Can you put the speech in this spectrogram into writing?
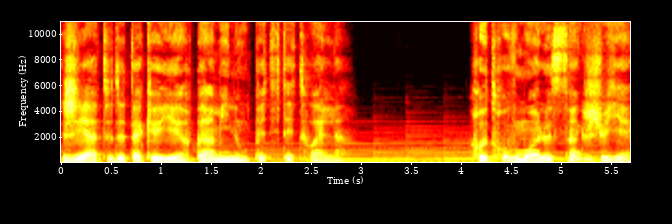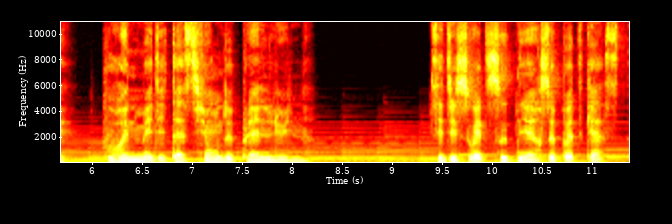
J'ai hâte de t'accueillir parmi nous, petite étoile. Retrouve-moi le 5 juillet pour une méditation de pleine lune. Si tu souhaites soutenir ce podcast,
